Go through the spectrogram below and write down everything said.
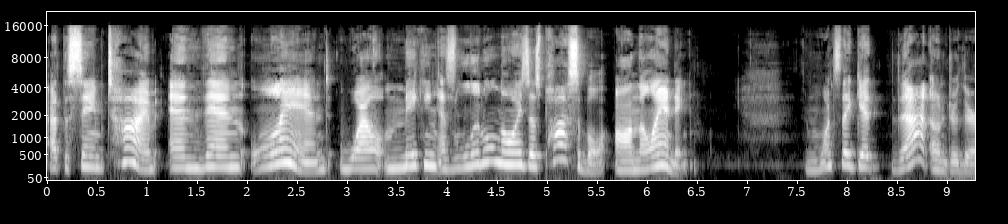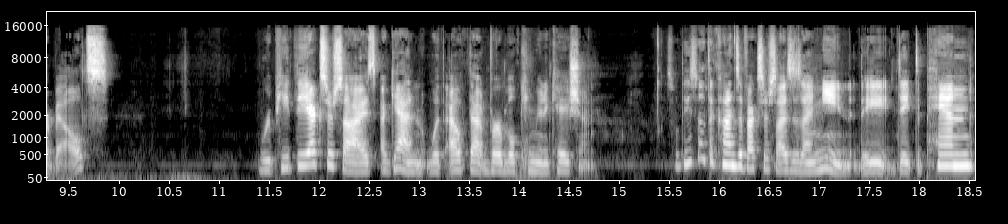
at the same time and then land while making as little noise as possible on the landing. And once they get that under their belts, repeat the exercise again without that verbal communication. So these are the kinds of exercises I mean. They they depend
